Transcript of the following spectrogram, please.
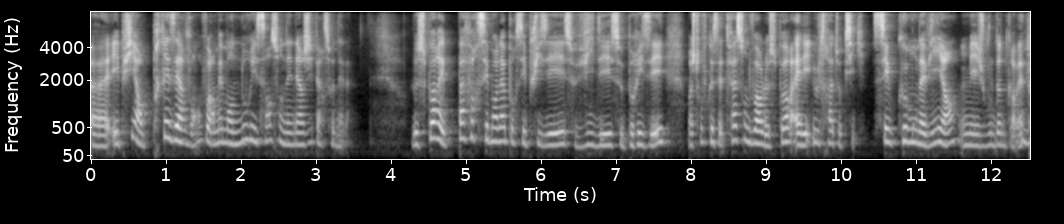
et puis en préservant, voire même en nourrissant son énergie personnelle. Le sport est pas forcément là pour s'épuiser, se vider, se briser. Moi, je trouve que cette façon de voir le sport, elle est ultra toxique. C'est que mon avis, hein, mais je vous le donne quand même.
